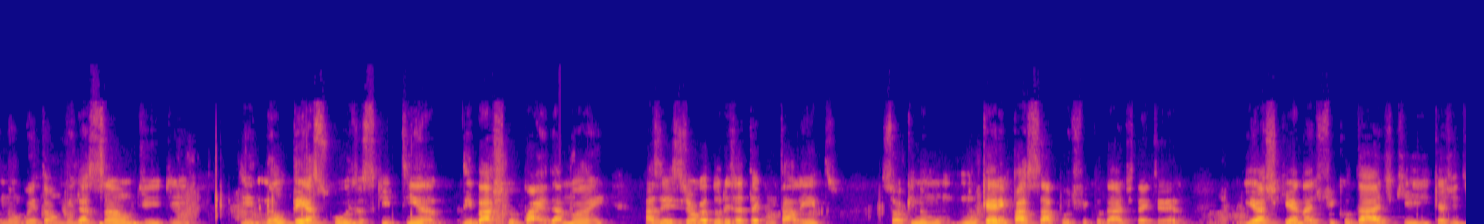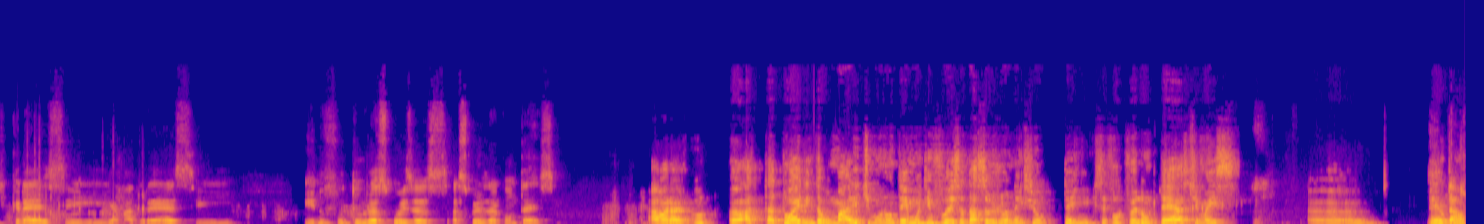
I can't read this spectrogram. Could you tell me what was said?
não aguentam a humilhação de, de, de não ter as coisas que tinha debaixo do pai e da mãe. Às vezes, jogadores até com talento, só que não, não querem passar por dificuldade, tá entendendo? E acho que é na dificuldade que, que a gente cresce e amadurece e, e no futuro as coisas, as coisas acontecem. Agora, a, a tua ida, então, o Marítimo não tem muita influência da São Joanense, eu tenho. Você falou que foi num teste, mas. Uh, então,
